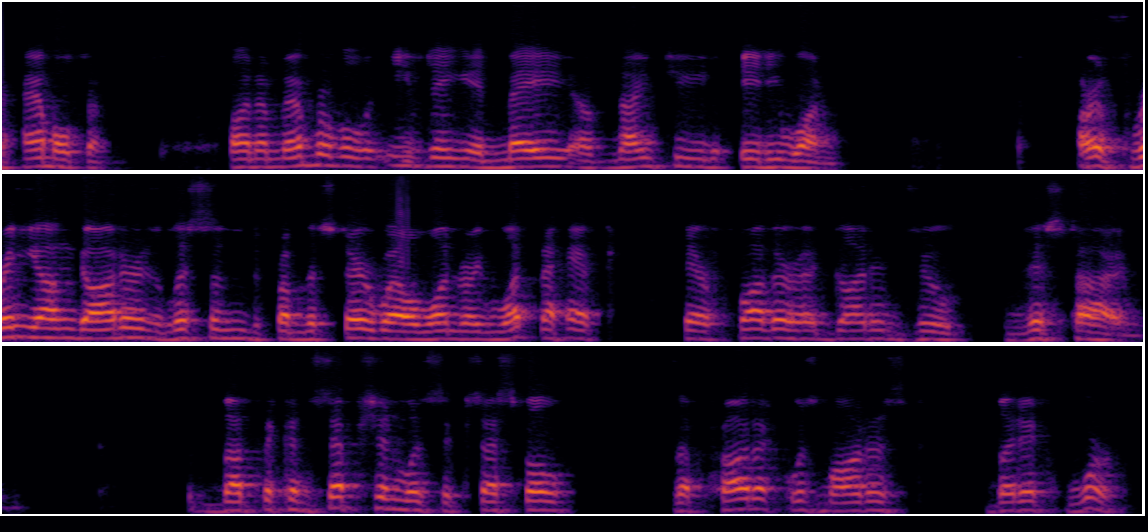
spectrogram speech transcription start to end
in Hamilton on a memorable evening in May of 1981. Our three young daughters listened from the stairwell, wondering what the heck their father had got into this time. But the conception was successful. The product was modest, but it worked.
